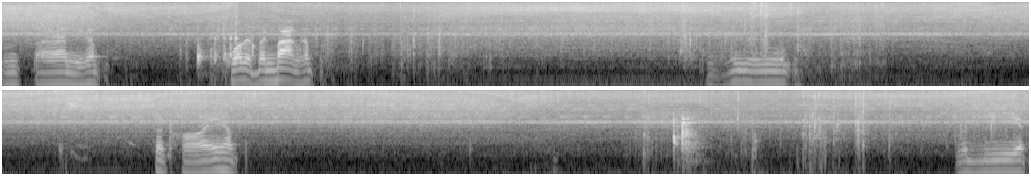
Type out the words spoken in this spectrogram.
น้ำตาลนี่ครับขัวแบบบ้านๆครับนิดนึง สดหอยครับ รสดีครับ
